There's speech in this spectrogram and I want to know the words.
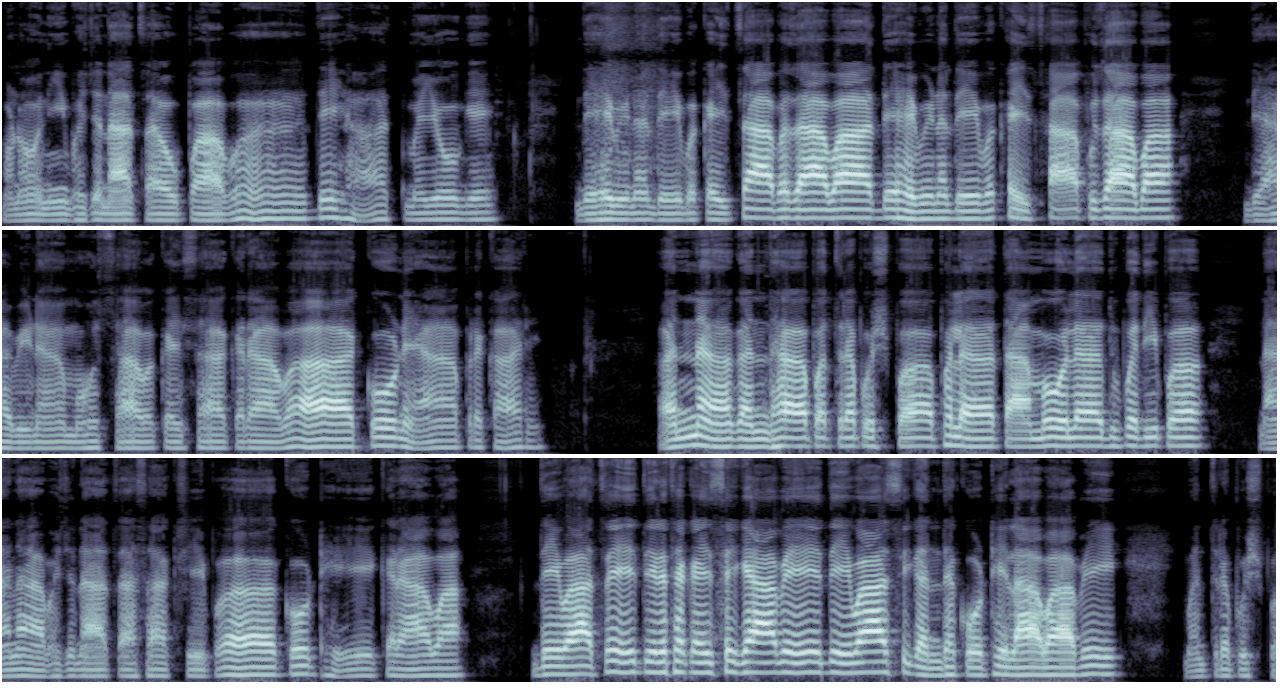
म्हणून भजनाचा उपाव देहात्मयोगे. देहविण देव कैसा भजावा देहविण देव कैसा पुजावा देहाविण मोहसाव कैसा करावा कोण्या प्रकारे? अन्न गंध पत्र पुष्प फल तांबूल धूपदीप नाना भजनाचा साक्षेप कोठे करावा? देवाचे तीर्थ कैसे घ्यावे? देवासी गंध कोठे लावावे? मंत्रपुष्प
